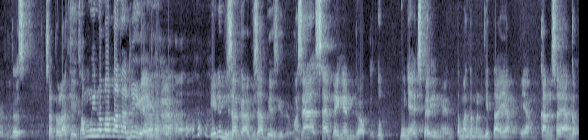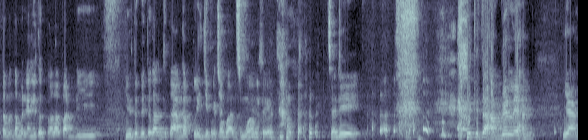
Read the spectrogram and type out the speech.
gitu. Terus satu lagi kamu minum apa tadi kayak gitu. Nah, ini bisa nggak habis habis gitu. Maksudnya saya pengen dok itu punya eksperimen teman-teman kita yang yang kan saya anggap teman-teman yang ikut balapan di YouTube itu kan kita anggap kelinci percobaan semua. gitu. Jadi kita ambil yang yang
